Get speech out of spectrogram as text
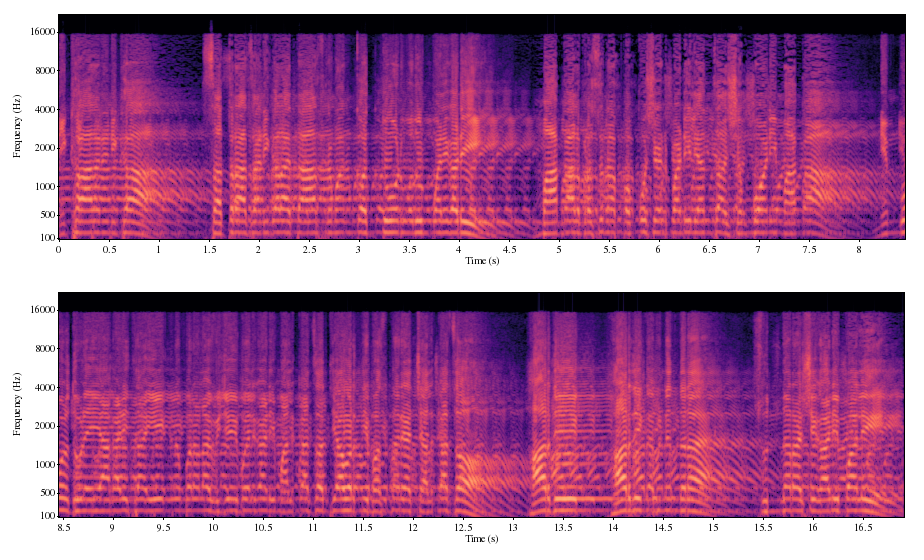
निकाल आणि निकाल. सतराचा निकाल आहे तास क्रमांक दोन मधून पलीगाडी महाकाल प्रसन्न पप्पू शेठ पाटील यांचा शंभू आणि माका. निंबोळ धुळे या गाडीचा एक नंबरला विजय बैलगाडी मालकाचा त्यावरती बसणाऱ्या चालकाचं हार्दिक हार्दिक अभिनंदन आहे. सुंदर अशी गाडी पाहिली.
